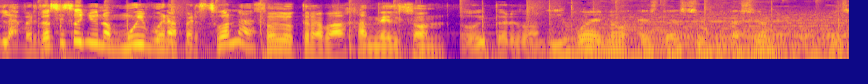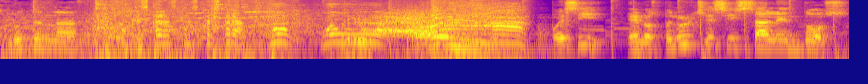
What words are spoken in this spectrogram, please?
La verdad sí soy una muy buena persona. Solo trabaja Nelson. Uy, perdón. Y bueno, esta es su invitación. Disfrútenla. Espera, espera, espera, espera. ¡Wow! ¡Wow! wow. Pues sí, en los peluches sí salen dos.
